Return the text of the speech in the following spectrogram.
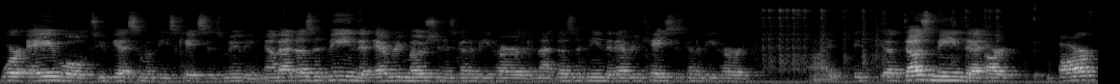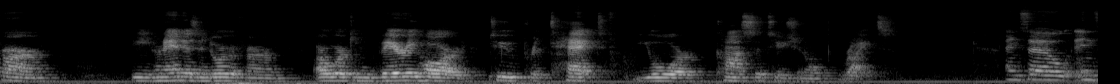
we're able to get some of these cases moving. Now, that doesn't mean that every motion is going to be heard, and that doesn't mean that every case is going to be heard. Uh, it, it, it does mean that our, our firm the Hernandez and Dorger firm are working very hard to protect your constitutional rights. And so, in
